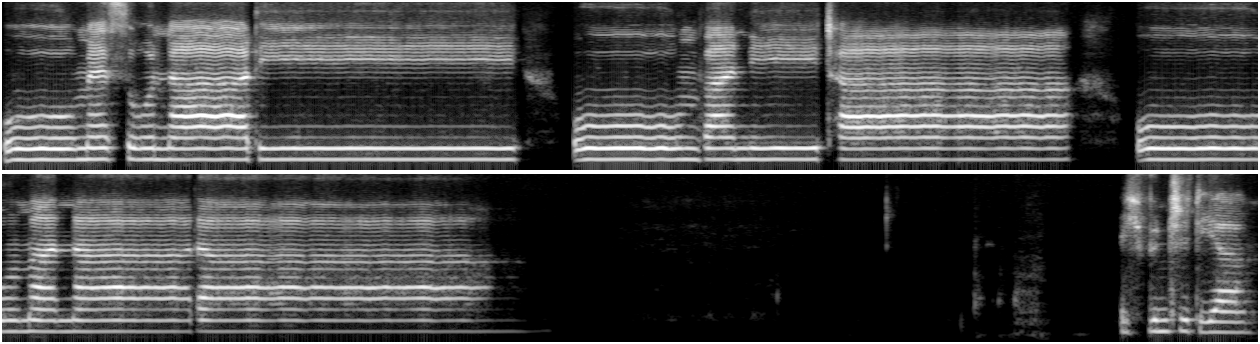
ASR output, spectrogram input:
Om Sonadi, Om Vanita, Om Anada. Ich wünsche dir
